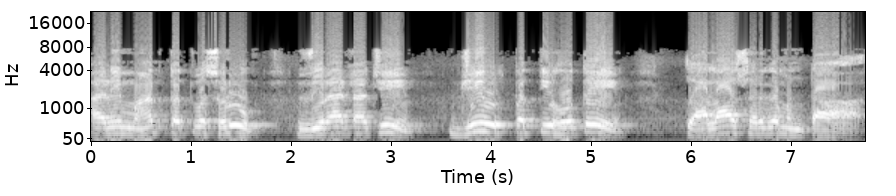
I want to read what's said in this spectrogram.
आणि महत्त्व स्वरूप विराटाची जी उत्पत्ती होते त्याला सर्ग म्हणतात.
